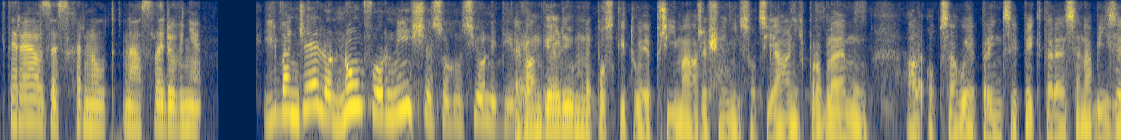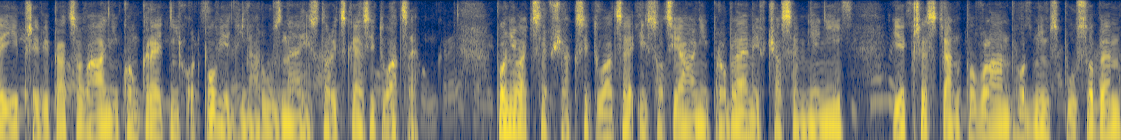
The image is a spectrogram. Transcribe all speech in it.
které lze schrnout následovně. Evangelium neposkytuje přímá řešení sociálních problémů, ale obsahuje principy, které se nabízejí při vypracování konkrétních odpovědí na různé historické situace. Poněvadž se však situace i sociální problémy v čase mění, je křesťan povolán vhodným způsobem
